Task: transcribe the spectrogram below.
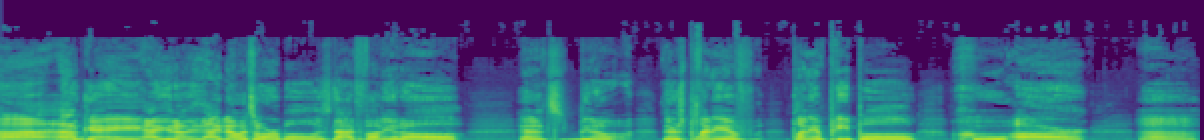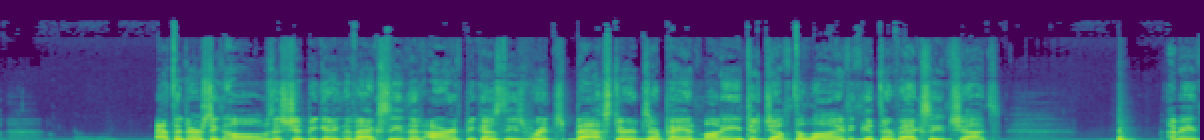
uh, okay, I, you know, I know it's horrible. It's not funny at all, and it's you know, there's plenty of plenty of people who are uh, at the nursing homes that should be getting the vaccine that aren't because these rich bastards are paying money to jump the line and get their vaccine shots. I mean,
